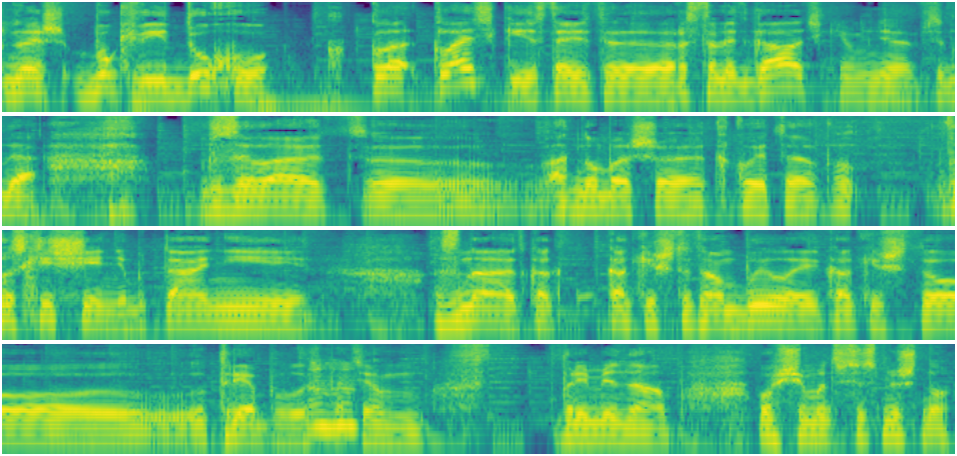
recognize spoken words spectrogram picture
знаешь, букве и духу кла- классики и ставить, э, расставлять галочки, у меня всегда вызывают э, одно большое какое-то восхищение, будто они знают, как, как и что там было, и как и что требовалось по тем временам. В общем, это все смешно.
